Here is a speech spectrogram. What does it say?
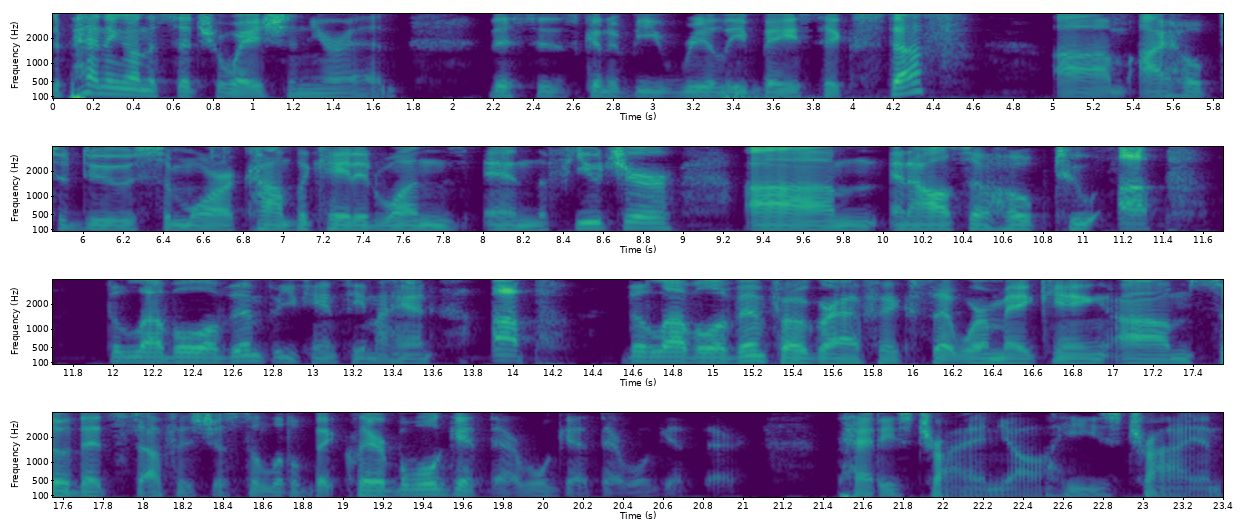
depending on the situation you're in. This is going to be really basic stuff. Um, I hope to do some more complicated ones in the future. Um, and I also hope to up the level of info. You can't see my hand. Up the level of infographics that we're making um, so that stuff is just a little bit clear. But we'll get there. We'll get there. We'll get there. Petty's trying, y'all. He's trying.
